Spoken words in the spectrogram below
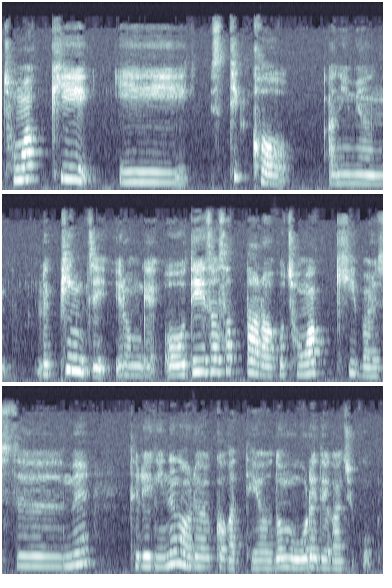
정확히 이 스티커 아니면 랩핑지 이런 게 어디서 샀다라고 정확히 말씀을 드리기는 어려울 것 같아요. 너무 오래돼가지고.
